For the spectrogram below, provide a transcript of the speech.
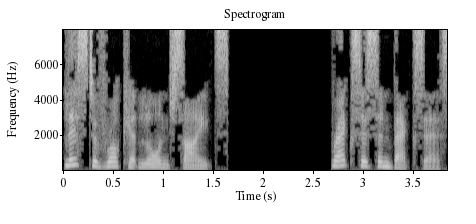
List of rocket launch sites. Rexus and Bexus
